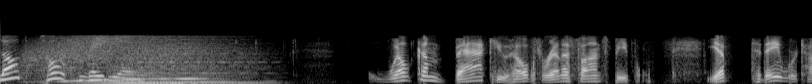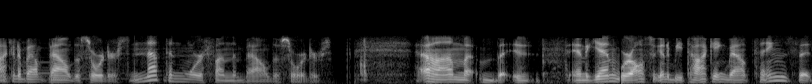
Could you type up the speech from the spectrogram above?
Blog Talk Radio. Welcome back, you health renaissance people. Yep, today we're talking about bowel disorders. Nothing more fun than bowel disorders. Um, and again, we're also going to be talking about things that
